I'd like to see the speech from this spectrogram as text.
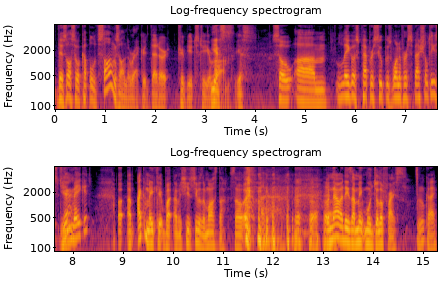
There's also a couple of songs on the record that are tributes to your mom. Yes, yes. So um, Lagos pepper soup was one of her specialties. Do Yeah. you make it? Uh, um, I can make it, but I mean she she was a master. So, but nowadays I make more jollof rice. Okay.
